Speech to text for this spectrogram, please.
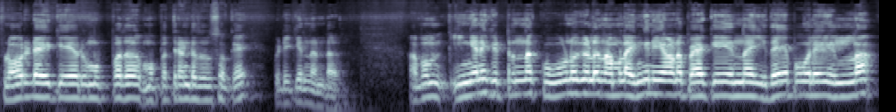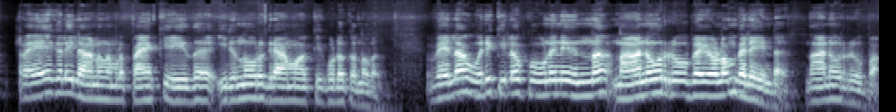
ഫ്ലോറിഡയ്ക്ക് ഒരു മുപ്പത് മുപ്പത്തിരണ്ട് ദിവസമൊക്കെ പിടിക്കുന്നുണ്ട്. അപ്പം ഇങ്ങനെ കിട്ടുന്ന കൂണുകൾ നമ്മൾ എങ്ങനെയാണ് പാക്ക് ചെയ്യുന്നത്? ഇതേപോലെയുള്ള ട്രേകളിലാണ് നമ്മൾ പാക്ക് ചെയ്ത് ഇരുന്നൂറ് ഗ്രാം ആക്കി കൊടുക്കുന്നത്. വില ഒരു കിലോ കൂണിന് ഇന്ന് നാനൂറ് രൂപയോളം വിലയുണ്ട്. നാനൂറ് രൂപ.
